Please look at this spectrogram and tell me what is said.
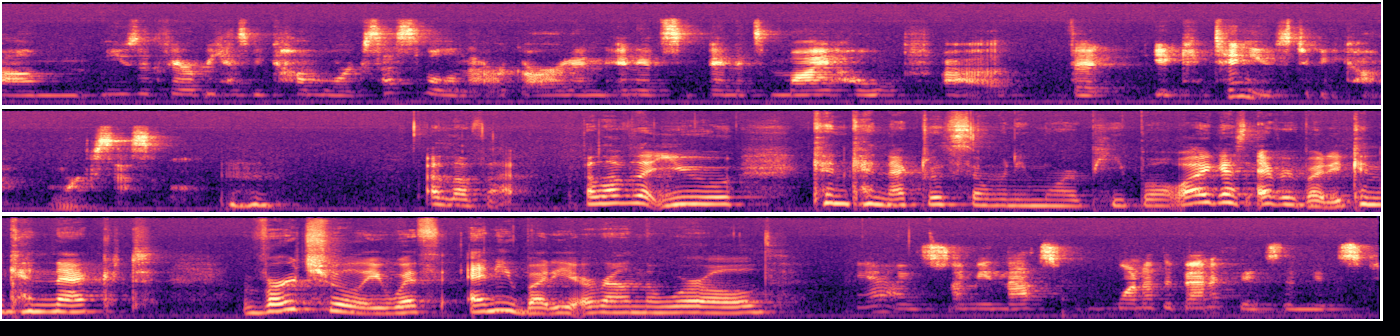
um, music therapy has become more accessible in that regard, and, and it's and it's my hope uh, that it continues to become more accessible. Mm-hmm. I love that. I love that you can connect with so many more people. Well, I guess everybody can connect virtually with anybody around the world yeah, I mean that's one of the benefits, and it's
